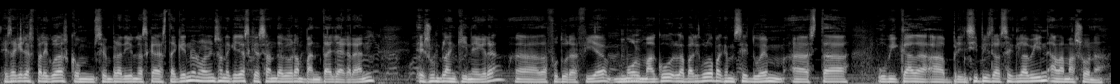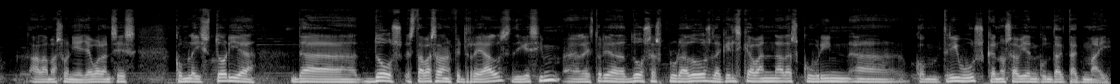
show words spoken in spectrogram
És aquelles pel·lícules, com sempre diem les que destaquem, normalment són aquelles que s'han de veure en pantalla gran. És un blanc i negre eh, de fotografia, molt maco. La pel·lícula, perquè ens situem, eh, està ubicada a principis del segle XX a l'Amazona, a l'Amazònia. Llavors és com la història de dos, està basada en fets reals, diguéssim, eh, la història de dos exploradors, d'aquells que van anar descobrint eh, com tribus que no s'havien contactat mai.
